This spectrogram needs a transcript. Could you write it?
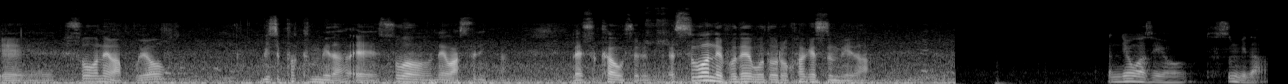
예, 수원에 왔고요. 미즈파크입니다. 예, 수원에 왔으니까 레스카우스를 수원에 보내보도록 하겠습니다. 안녕하세요. 투스입니다.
